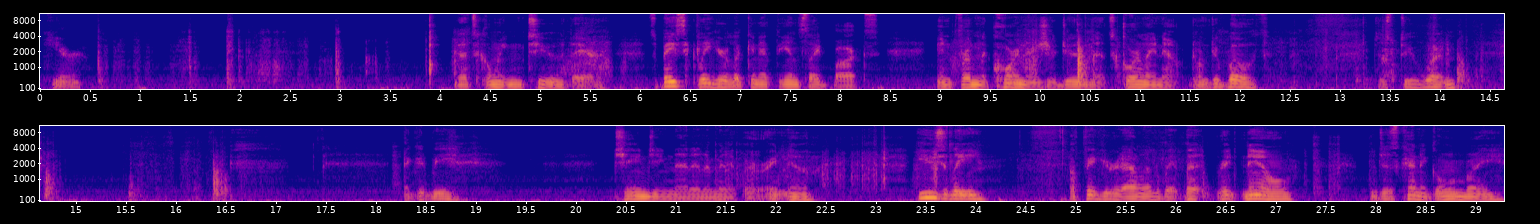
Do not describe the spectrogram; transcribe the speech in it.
here. That's going to there. So basically, you're looking at the inside box, and from the corners, you're doing that score line out. Don't do both. Just do one. I could be changing that in a minute, but right now, usually I'll figure it out a little bit, but right now, I'm just kind of going by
